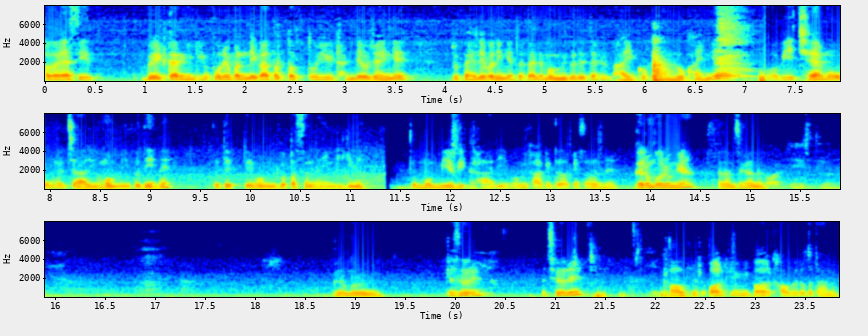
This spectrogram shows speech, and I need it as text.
अगर ऐसी वेट करेंगे पूरे बनने का, तब तक तो ये ठंडे हो जाएँगे, जो पहले बनेंगे तो पहले मम्मी को देते हैं, फिर भाई को, फिर हम लोग खाएँगे। तो अभी छः मोमो मैं जा रही हूँ मम्मी को देने तो देखते हैं मम्मी को पसंद आएँगी कि नहीं। तो मम्मी अभी खा रही है। मम्मी खा के दवा कैसा बना है? गर्म हो रहे आराम से खाना? गर्म हो रहे कैसे हो रहे अच्छे हो रहे खाओ फिर। और और खाओगे तो बताना।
